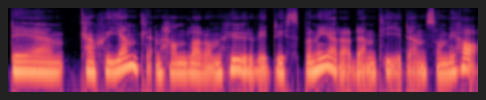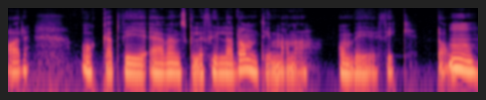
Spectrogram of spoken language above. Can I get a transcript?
Det kanske egentligen handlar om hur vi disponerar den tiden som vi har och att vi även skulle fylla de timmarna om vi fick dem. Mm.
